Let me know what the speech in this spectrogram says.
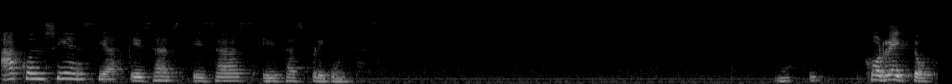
a conciencia esas, esas, esas preguntas. Correcto.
